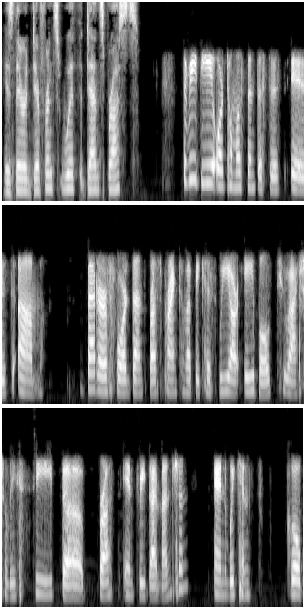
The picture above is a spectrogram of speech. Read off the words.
Is there a difference with dense breasts? 3D or tomosynthesis is um, better for dense breast parenchyma because we are able to actually see the breast in three dimensions and we can go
